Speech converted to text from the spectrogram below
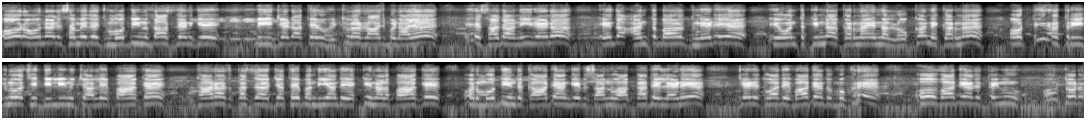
ਔਰ ਆਉਣ ਵਾਲੇ ਸਮੇਂ ਦੇ ਵਿੱਚ ਮੋਦੀ ਨੂੰ ਦੱਸ ਦੇਣਗੇ ਵੀ ਜਿਹੜਾ ਤੇਰੂ ਹਿਟਲਰ ਰਾਜ ਬਣਾਇਆ ਹੈ, ਇਹ ਸਦਾ ਨਹੀਂ ਰਹਿਣਾ। ਇਹਦਾ ਅੰਤ ਬਹੁਤ ਨੇੜੇ ਹੈ। ਇਹ ਅੰਤ ਕਿੰਨਾ ਕਰਨਾ ਇਹਨਾਂ ਲੋਕਾਂ ਨੇ ਕਰਨਾ ਔਰ 13 ਤਰੀਕ ਨੂੰ ਅਸੀਂ ਦਿੱਲੀ ਨੂੰ ਚਾਲੇ ਪਾ ਕੇ 18 ਕਸ- ਜਥੇਬੰਦੀਆਂ ਦੇ ਇੱਕੇ ਨਾਲ ਪਾ ਕੇ ਔਰ ਮੋਦੀ ਨੂੰ ਦਿਖਾ ਦੇਾਂਗੇ ਵੀ ਸਾਨੂੰ ਹੱਕਾਂ ਤੇ ਲੈਣੇ ਆ ਜਿਹੜੇ ਤੁਹਾਡੇ ਵਾਅਦਿਆਂ ਤੋਂ ਮੁੱਕਰੇ ਆ ਉਹ ਵਾਅਦਿਆਂ ਤੇ ਤੈਨੂੰ ਔਰ ਤੁਰ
